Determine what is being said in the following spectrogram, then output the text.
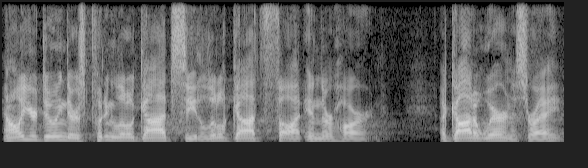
And all you're doing there is putting a little God seed, a little God thought in their heart, a God awareness, right?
